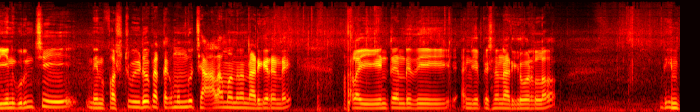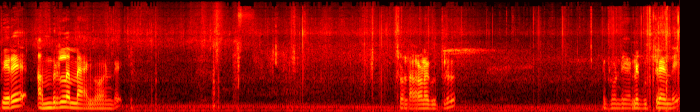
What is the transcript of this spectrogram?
దీని గురించి నేను ఫస్ట్ వీడియో పెట్టకముందు చాలామంది నన్ను అడిగారండి. అసలు ఏంటండి ఇది అని చెప్పేసి నన్ను అడిగేవారిలో దీని పేరే అంబ్రిల్లా మ్యాంగో అండి. చూడండి అలానే గుర్తులు ఇటువంటి అన్ని గుర్తులండి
